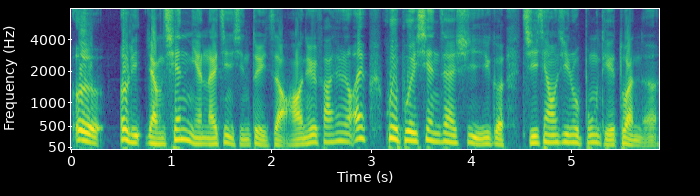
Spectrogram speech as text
二二零两千年来进行对照啊，你会发现说，哎，会不会现在是一个即将要进入崩跌段呢？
